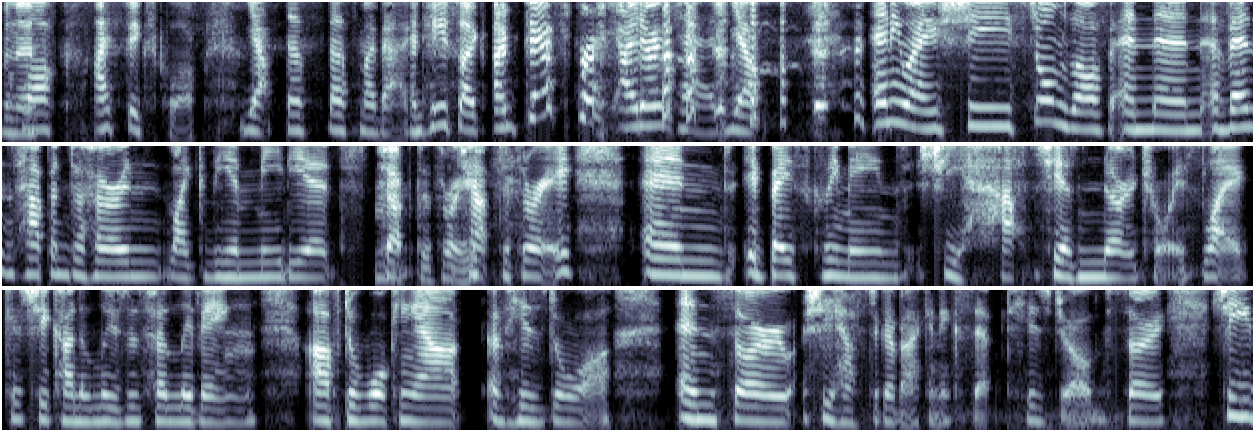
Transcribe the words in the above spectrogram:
governess. clocks. I fix clocks. yeah, that's, that's my bag. And he's like, I'm desperate. I don't care. Yeah. anyway, she storms off and then events happen to her in like the immediate mm, Chapter three. chapter 3 and it basically means she has she has no choice like she kind of loses her living after walking out of his door and so she has to go back and accept his job so she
